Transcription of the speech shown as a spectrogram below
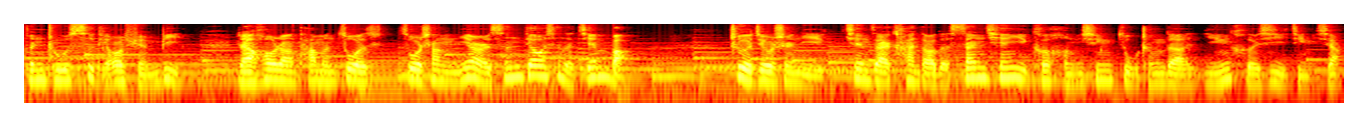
分出四条悬臂，然后让他们坐坐上尼尔森雕像的肩膀，这就是你现在看到的三千亿颗恒星组成的银河系景象。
